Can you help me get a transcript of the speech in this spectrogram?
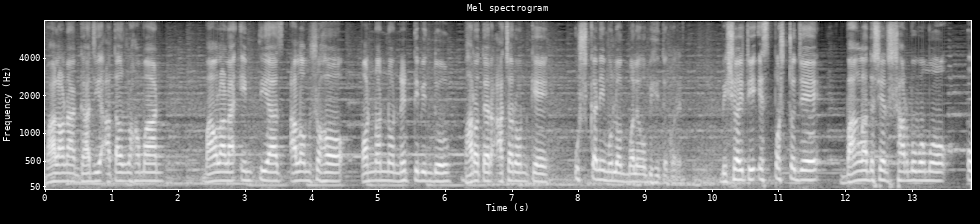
মাওলানা গাজী আতাউর রহমান, মাওলানা ইমতিয়াজ আলম সহ অন্যান্য নেতৃবৃন্দ ভারতের আচরণকে উস্কানিমূলক বলে অভিহিত করেন। বিষয়টি স্পষ্ট যে বাংলাদেশের সার্বভৌম ও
